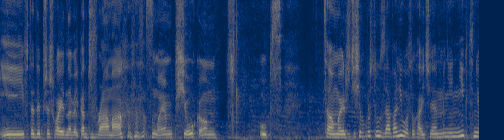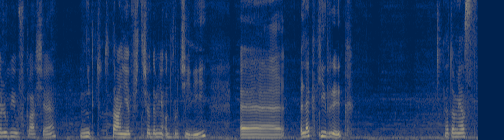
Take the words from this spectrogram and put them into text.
I wtedy przyszła jedna wielka drama z moją psiółką. Ups. Całe moje życie się po prostu zawaliło, słuchajcie. Mnie nikt nie lubił w klasie. Nikt totalnie, wszyscy się ode mnie odwrócili. Eee, lekki ryk. Natomiast,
